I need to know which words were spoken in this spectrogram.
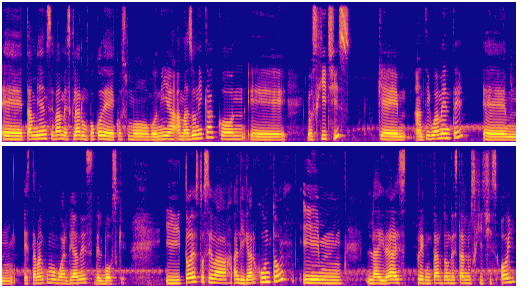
eh, también se va a mezclar un poco de cosmogonía amazónica con eh, los hichis, que antiguamente Em, estaban como guardianes del bosque. Y todo esto se va a ligar junto y mm, la idea es preguntar dónde están los hichis hoy,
